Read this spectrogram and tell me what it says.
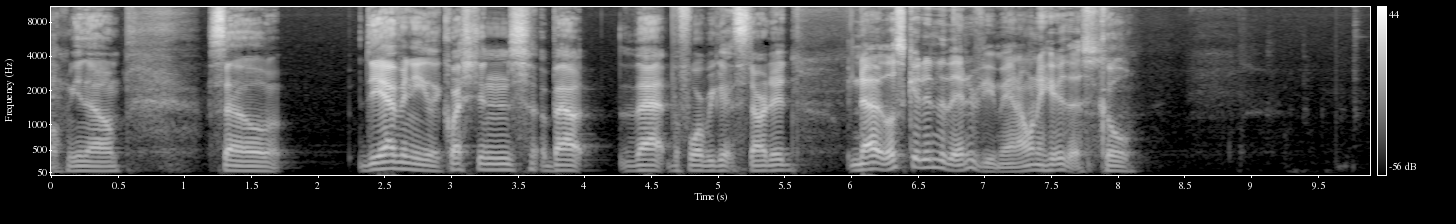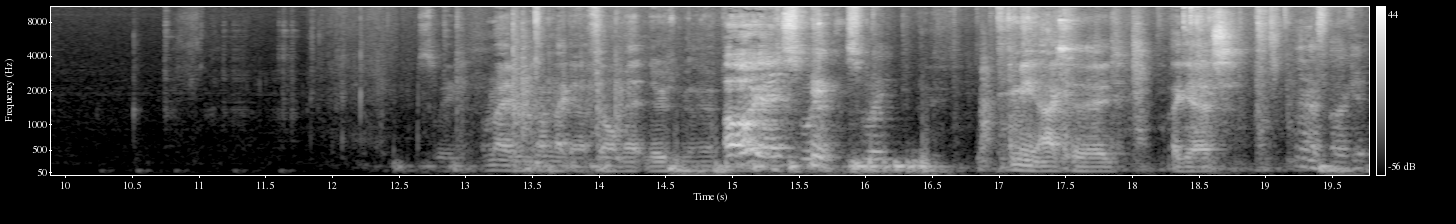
little, you know. So, do you have any like, questions about that before we get started? No, let's get into the interview, man. I want to hear this. Cool. Sweet. I'm not. Even, I'm not gonna film it. There's. Oh, okay, sweet, sweet. I mean, I could. I guess. Yeah, fuck it.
